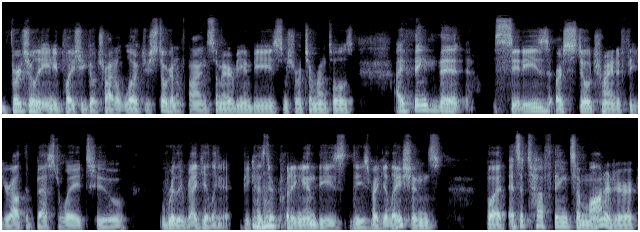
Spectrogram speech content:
virtually any place you go try to look, you're still going to find some Airbnbs, some short-term rentals. I think that cities are still trying to figure out the best way to really regulate it because mm-hmm. they're putting in these these regulations but it's a tough thing to monitor.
